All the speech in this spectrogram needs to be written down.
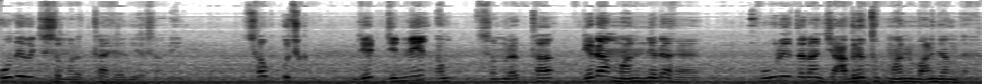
ਉਹਦੇ ਵਿੱਚ ਸਮਰੱਥਾ ਹੈਗੀ ਹੈ ਸਾਡੀ ਸਭ ਕੁਝ ਜੇ ਜਿੰਨੇ ਸਮਰੱਥਾ, ਜਿਹੜਾ ਮਨ ਜਿਹੜਾ ਹੈ, ਪੂਰੀ ਤਰ੍ਹਾਂ ਜਾਗਰਤ ਮਨ ਬਣ ਜਾਂਦਾ ਹੈ।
